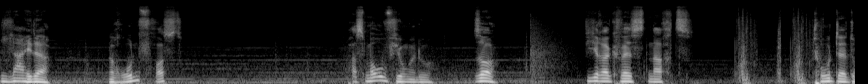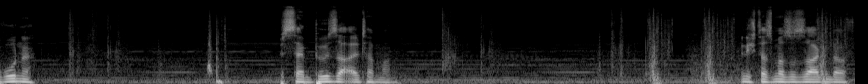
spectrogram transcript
Leider. Rundfrost. Pass mal auf, Junge, du. So. Vierer-Quest nachts. Tod der Drohne. Bist ein böser alter Mann. Wenn ich das mal so sagen darf.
